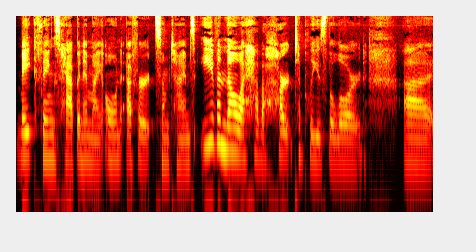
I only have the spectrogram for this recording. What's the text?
make things happen in my own effort sometimes, even though I have a heart to please the Lord. Uh,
